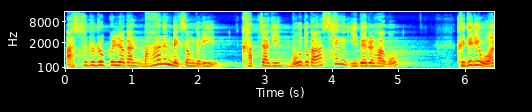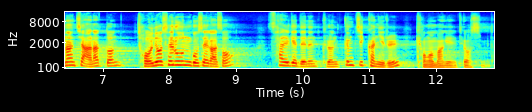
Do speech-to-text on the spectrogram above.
아수르로 끌려간 많은 백성들이 갑자기 모두가 생이별을 하고 그들이 원하지 않았던 전혀 새로운 곳에 가서 살게 되는 그런 끔찍한 일을 경험하게 되었습니다.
